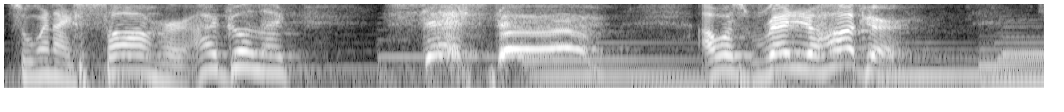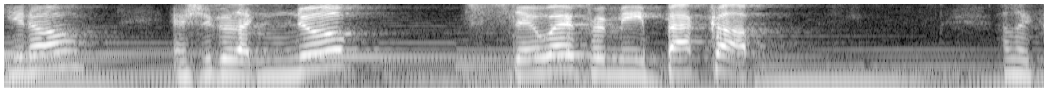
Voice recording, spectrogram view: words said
So when I saw her, I go like, "Sister!" I was ready to hug her, you know, and she goes like, "Nope, stay away from me. Back up." I'm like,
